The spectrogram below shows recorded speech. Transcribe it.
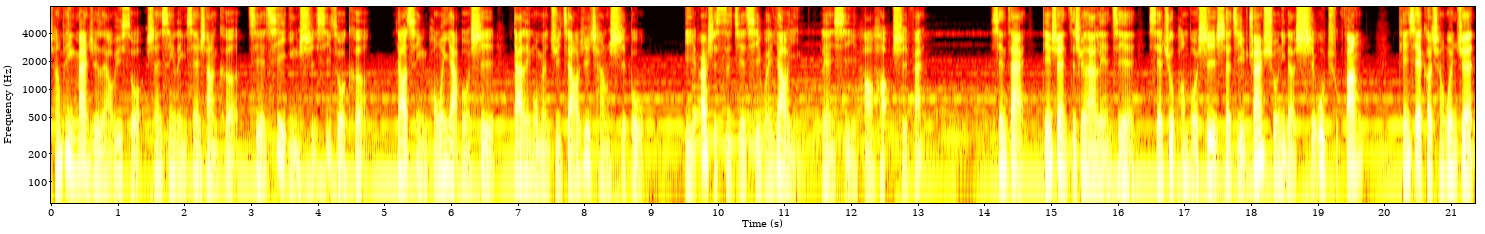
诚品慢日疗愈所身心灵线上课节气饮食习作课，邀请彭文雅博士带领我们聚焦日常食补，以二十四节气为药引，练习好好吃饭。现在点选资讯栏连接，协助彭博士设计专属你的食物处方，填写课程问卷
